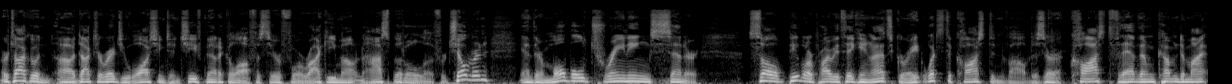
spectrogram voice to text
We're talking with uh, Dr. Reggie Washington, Chief Medical Officer for Rocky Mountain Hospital uh, for Children and their Mobile Training Center. So people are probably thinking, that's great. What's the cost involved? Is there a cost to have them come to my,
